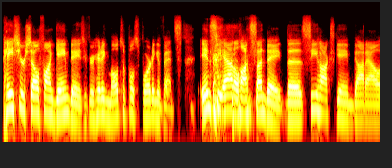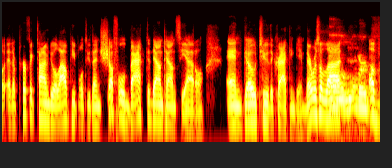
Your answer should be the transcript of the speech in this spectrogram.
pace yourself on game days if you're hitting multiple sporting events in Seattle on Sunday. The Seahawks game got out at a perfect time to allow people to then shuffle back to downtown Seattle and go to the Kraken game. There was a lot oh of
